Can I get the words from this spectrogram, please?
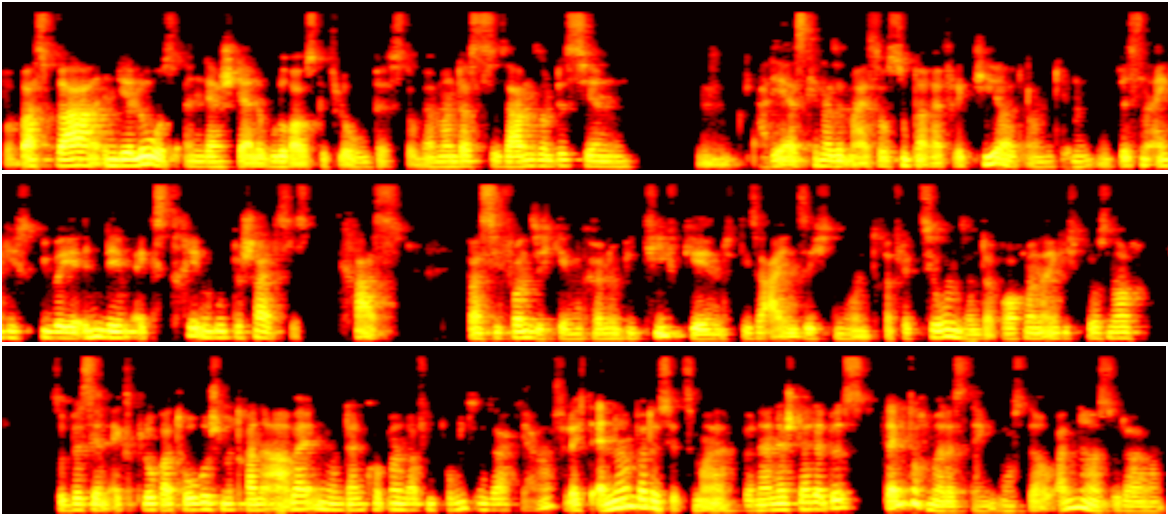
Was war in dir los an der Stelle, wo du rausgeflogen bist? Und wenn man das zusammen so ein bisschen ADS-Kinder sind meist auch super reflektiert und, und, wissen eigentlich über ihr Innenleben extrem gut Bescheid. Das ist krass, was sie von sich geben können und wie tiefgehend diese Einsichten und Reflexionen sind. Da braucht man eigentlich bloß noch so ein bisschen exploratorisch mit dran arbeiten und dann kommt man auf den Punkt und sagt, ja, vielleicht ändern wir das jetzt mal. Wenn du an der Stelle bist, denk doch mal das Denkmuster anders oder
